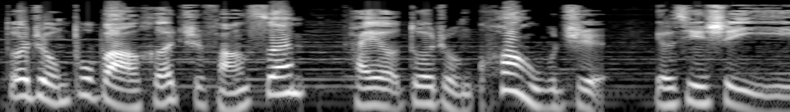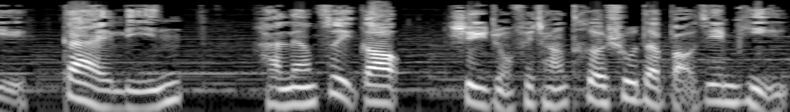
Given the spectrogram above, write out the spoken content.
多种不饱和脂肪酸，还有多种矿物质，尤其是以钙磷含量最高，是一种非常特殊的保健品。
